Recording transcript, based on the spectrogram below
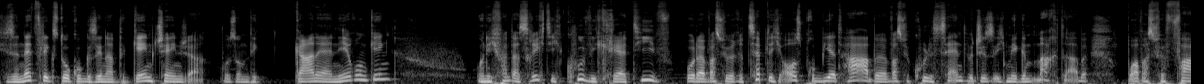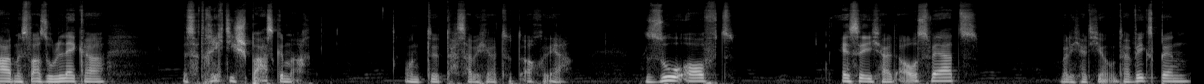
diese Netflix-Doku gesehen habe, The Game Changer, wo es um vegane Ernährung ging. Und ich fand das richtig cool, wie kreativ oder was für Rezepte ich ausprobiert habe, was für coole Sandwiches ich mir gemacht habe. Boah, was für Farben, es war so lecker. Es hat richtig Spaß gemacht. Und äh, das habe ich halt auch, ja, so oft esse ich halt auswärts, weil ich halt hier unterwegs bin.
